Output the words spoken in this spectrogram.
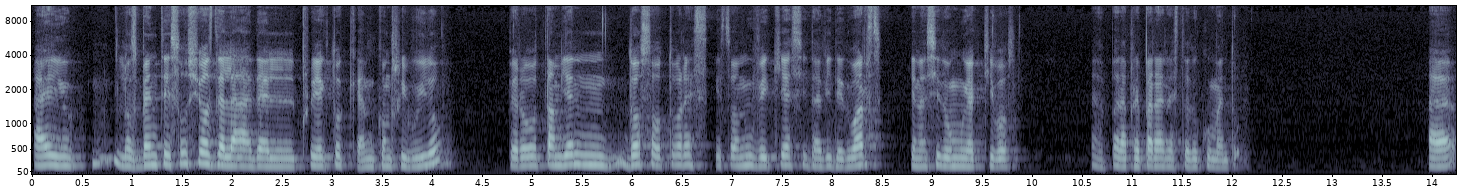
hay los 20 socios del proyecto que han contribuido, pero también dos autores que son Uwe Kies y David Edwards, que han sido muy activos eh, para preparar este documento. Uh,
